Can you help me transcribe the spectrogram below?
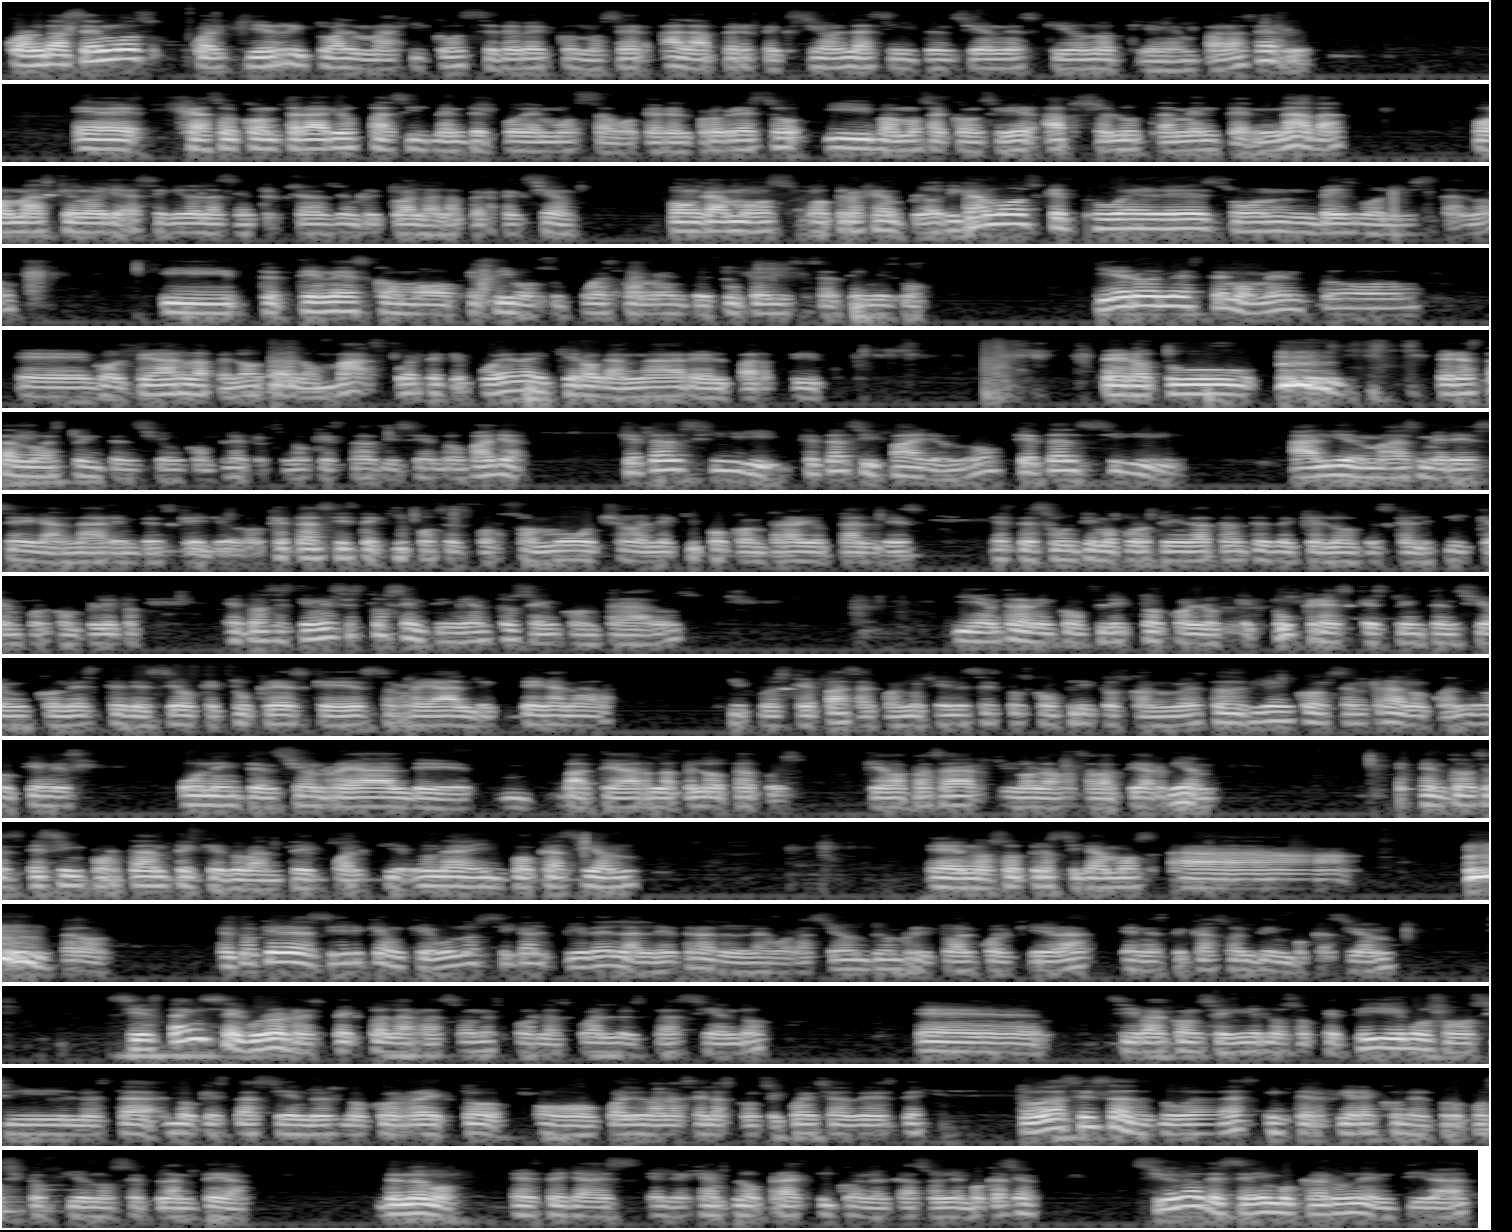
cuando hacemos cualquier ritual mágico, se debe conocer a la perfección las intenciones que uno tiene para hacerlo. Eh, caso contrario, fácilmente podemos sabotear el progreso y vamos a conseguir absolutamente nada, por más que uno haya seguido las instrucciones de un ritual a la perfección. Pongamos otro ejemplo. Digamos que tú eres un beisbolista, ¿no? Y te tienes como objetivo, supuestamente, tú te dices a ti mismo, quiero en este momento eh, golpear la pelota lo más fuerte que pueda y quiero ganar el partido. Pero tú, pero esta no es tu intención completa, sino que estás diciendo, vaya, ¿qué tal si, qué tal si fallo, no? ¿Qué tal si alguien más merece ganar en vez que yo? ¿Qué tal si este equipo se esforzó mucho, el equipo contrario tal vez esta es su última oportunidad antes de que los descalifiquen por completo? Entonces tienes estos sentimientos encontrados y entran en conflicto con lo que tú crees que es tu intención, con este deseo que tú crees que es real de, ganar. Y pues, ¿qué pasa cuando tienes estos conflictos? Cuando no estás bien concentrado, cuando no tienes una intención real de batear la pelota, pues, ¿qué va a pasar? No la vas a batear bien. Entonces, es importante que durante cualquier una invocación eh, nosotros sigamos a, perdón, esto quiere decir que aunque uno siga al pie de la letra la elaboración de un ritual cualquiera, en este caso el de invocación, si está inseguro respecto a las razones por las cuales lo está haciendo, eh, si va a conseguir los objetivos o si lo, está, lo que está haciendo es lo correcto o cuáles van a ser las consecuencias de este, todas esas dudas interfieren con el propósito que uno se plantea. De nuevo, este ya es el ejemplo práctico en el caso de la invocación. Si uno desea invocar una entidad,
